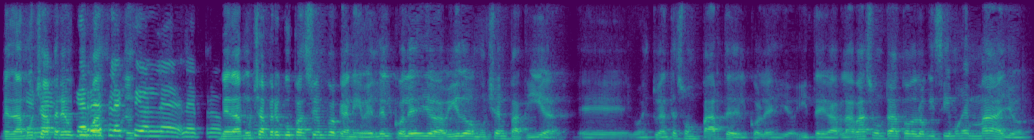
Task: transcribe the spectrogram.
Me da mucha preocupación. ¿Qué reflexión le, le Me da mucha preocupación porque a nivel del colegio ha habido mucha empatía. Eh, los estudiantes son parte del colegio. Y te hablaba hace un rato de lo que hicimos en mayo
